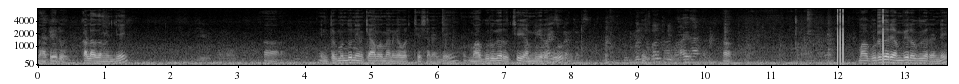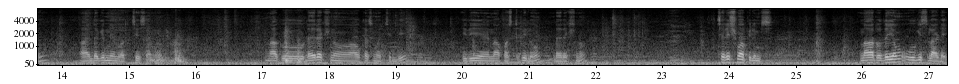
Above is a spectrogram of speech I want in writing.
నా పేరు కళాదం విజయ్ ఇంతకుముందు నేను కెమెరామెన్గా వర్క్ చేశానండి. మా గురుగారు వచ్చి ఎంవీ రఘు. మా గురుగారు ఎంవీ రఘు గారు అండి ఆయన దగ్గర నేను వర్క్ చేశాను. నాకు డైరెక్షన్ అవకాశం వచ్చింది. ఇది నా first film direction. Charishma films. నా హృదయం ఊగిసలాడే.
